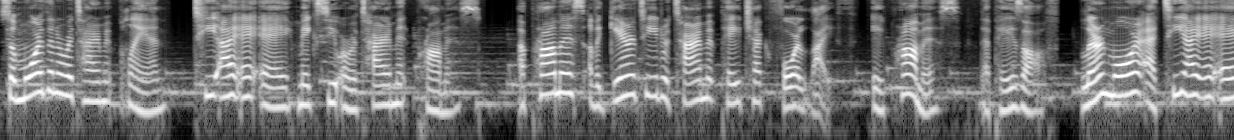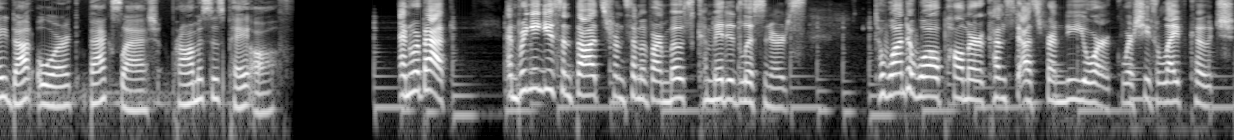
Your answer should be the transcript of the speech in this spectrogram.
So, more than a retirement plan, TIAA makes you a retirement promise a promise of a guaranteed retirement paycheck for life, a promise that pays off. Learn more at TIAA.org backslash promises pay off. And we're back and bringing you some thoughts from some of our most committed listeners. Tawanda Wall Palmer comes to us from New York, where she's a life coach.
